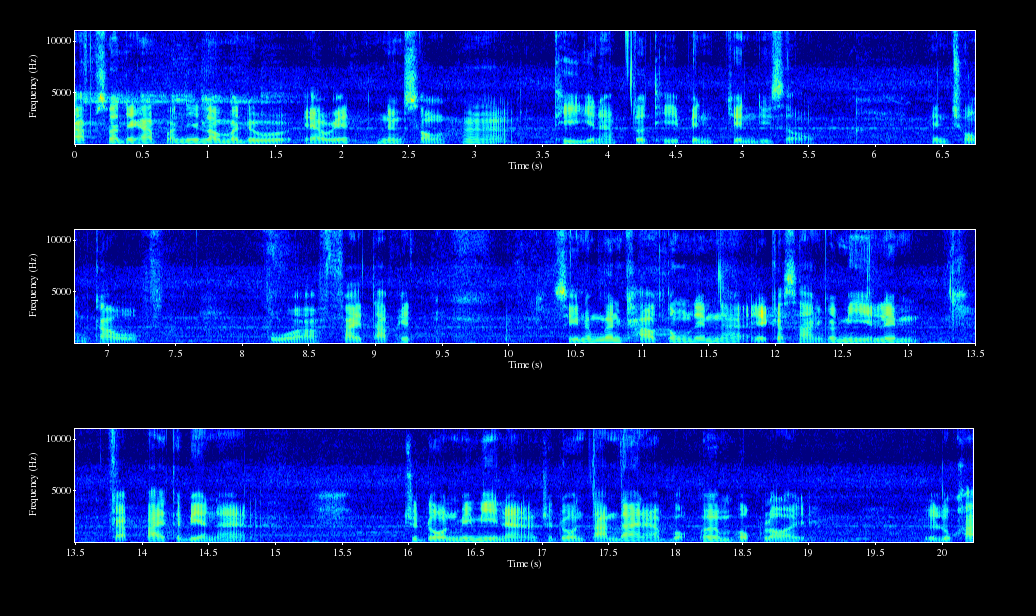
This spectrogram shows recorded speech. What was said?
ครับ สวัสดีครับ วันนี้เรามาดู LS 125 T นะครับ ตัว T เป็นเจนที่ 2 เป็นโฉมเก่า ตัวไฟตาเพชร สีน้ำเงินขาวตรงเล่มนะฮะ เอกสารก็มีเล่มกับป้ายทะเบียนนะฮะชุดโดนไม่มีนะชุดโดนตามได้นะครับ บวกเพิ่ม 600 หรือลูกค้า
